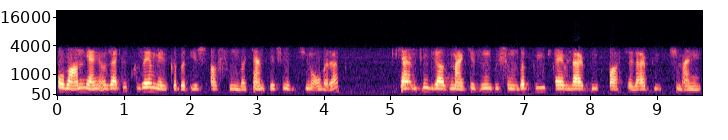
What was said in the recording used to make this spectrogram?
olan yani özellikle Kuzey Amerika'da bir aslında kentleşme biçimi olarak kentin biraz merkezinin dışında büyük evler, büyük bahçeler, büyük çimenlik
